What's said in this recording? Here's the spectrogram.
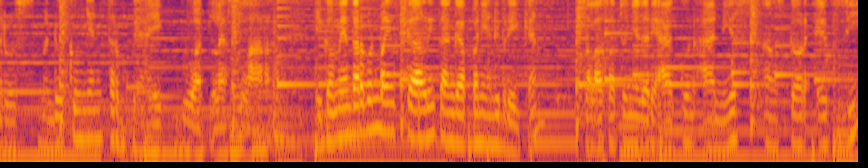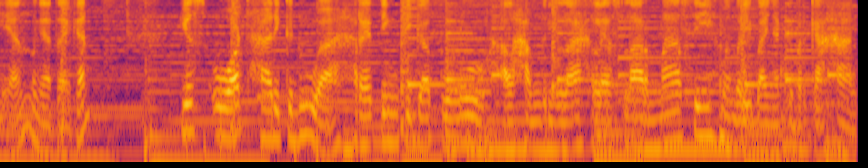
terus mendukung yang terbaik buat Leslar. Di komentar pun banyak sekali tanggapan yang diberikan Salah satunya dari akun Anis underscore FZN mengatakan Kiss Award hari kedua rating 30 Alhamdulillah Leslar masih memberi banyak keberkahan.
